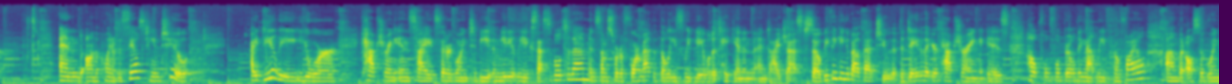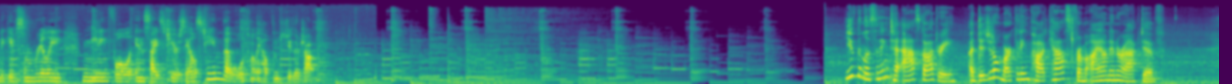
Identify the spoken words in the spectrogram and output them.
And on the point of the sales team too, ideally you're capturing insights that are going to be immediately accessible to them in some sort of format that they'll easily be able to take in and, and, digest. So be thinking about that too, that the data that you're capturing is helpful for building that lead profile, um, but also going to give some really meaningful insights to your sales team that will ultimately help them to do their job. You've been listening to Ask Audrey, a digital marketing podcast from Ion Interactive.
